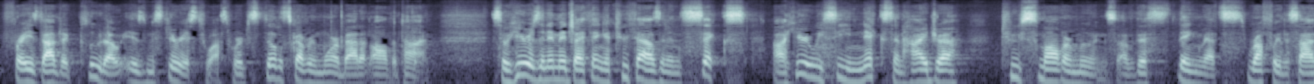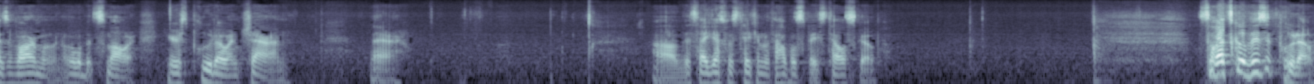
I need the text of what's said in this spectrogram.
phrased object, Pluto, is mysterious to us. We're still discovering more about it all the time. So here is an image, I think, in 2006. Uh, here we see Nix and Hydra, two smaller moons of this thing that's roughly the size of our moon, a little bit smaller. Here's Pluto and Charon there. Uh, this, I guess, was taken with the Hubble Space Telescope. So let's go visit Pluto,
